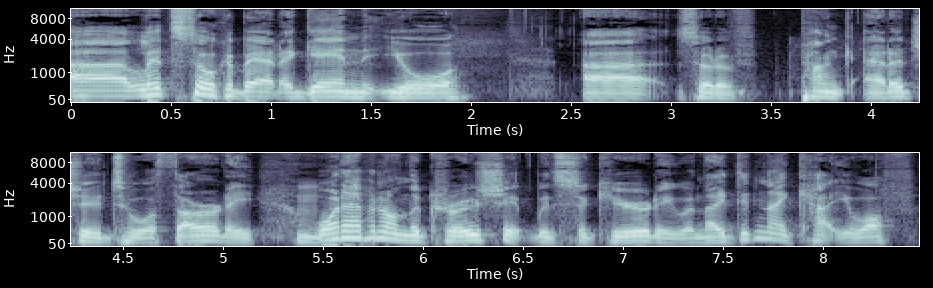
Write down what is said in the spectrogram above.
uh, let's talk about again your uh, sort of punk attitude to authority. What happened on the cruise ship with security when they didn't they cut you off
